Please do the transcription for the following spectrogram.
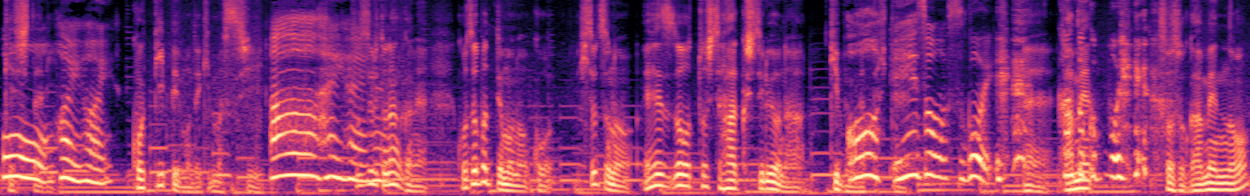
消したりはいはいコピペもできますしああはいはい、はい、そうするとなんかね言葉っていうものをこう一つの映像として把握してるような気分になおって。きて、ー映像すごい。ええ。監督っぽい。そうそう画面の？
